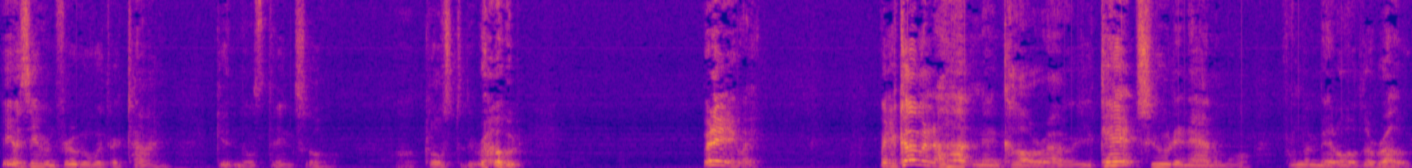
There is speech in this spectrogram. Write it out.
he was even frugal with our time, getting those things so close to the road. But anyway, when you're coming to hunting in Colorado, you can't shoot an animal from the middle of the road.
